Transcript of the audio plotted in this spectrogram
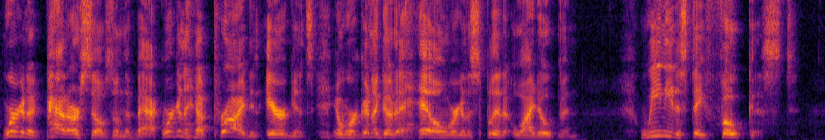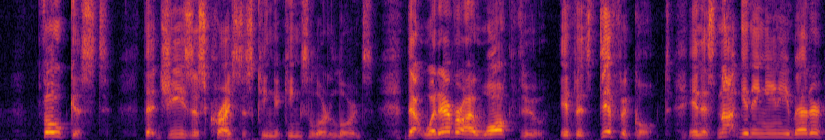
we're going to pat ourselves on the back. We're going to have pride and arrogance, and we're going to go to hell and we're going to split it wide open. We need to stay focused. Focused that Jesus Christ is King of Kings, Lord of Lords. That whatever I walk through, if it's difficult and it's not getting any better,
